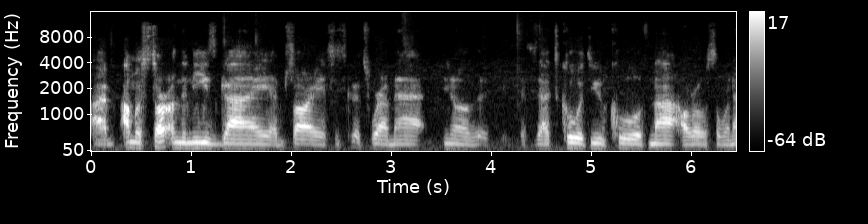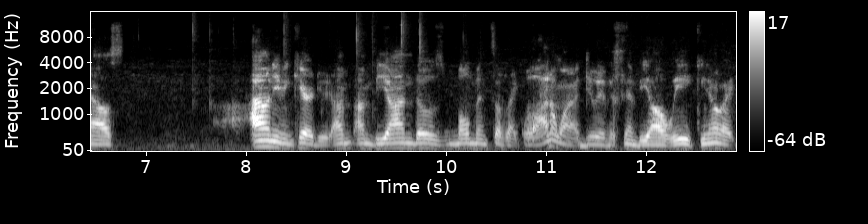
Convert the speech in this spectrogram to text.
I'm I'm a start on the knees guy. I'm sorry, it's just, it's where I'm at. You know, if, if that's cool with you, cool. If not, I'll roll someone else. I don't even care, dude. I'm I'm beyond those moments of like, well, I don't want to do it if it's gonna be all week. You know, like,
